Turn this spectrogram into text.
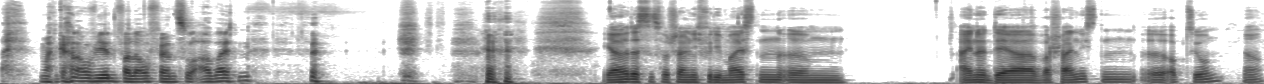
man kann auf jeden Fall aufhören zu arbeiten. ja, das ist wahrscheinlich für die meisten ähm, eine der wahrscheinlichsten äh, Optionen, ja.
